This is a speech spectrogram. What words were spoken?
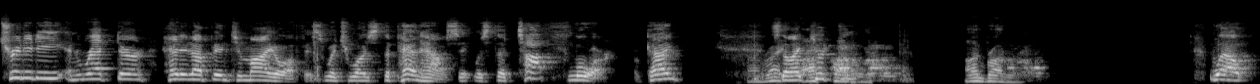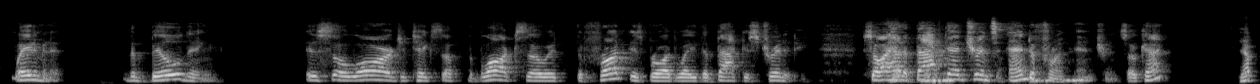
Trinity and Rector headed up into my office, which was the penthouse. It was the top floor. Okay. All right. So I on took Broadway. on Broadway. Well, wait a minute. The building is so large it takes up the block. So it the front is Broadway, the back is Trinity. So I had a back entrance and a front entrance. Okay. Yep.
